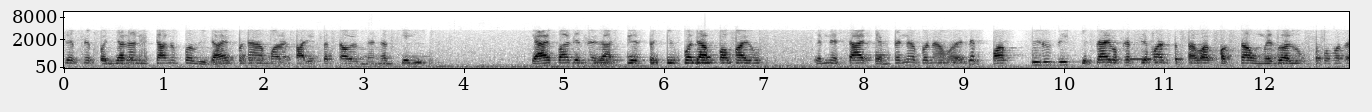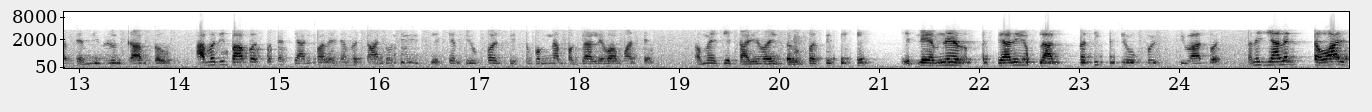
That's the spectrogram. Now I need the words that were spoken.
તેમને પંજાના નિશાન ઉપર વિધાયક બનાવ્યા અમારા કાર્યકર્તાઓએ મહેનત કરી. ત્યારબાદ એમને રાષ્ટ્રીય સચિવ પદ આપવામાં આવ્યું. એમને સ્ટાર કેમ્પેનર બનાવવા એટલે પક્ષ વિરુદ્ધ કેટલાય વખત તેમાં સત્તાવાર પક્ષના ઉમેદવાર લોકસભામાં હતા તેમની વિરુદ્ધ કામ કરવું આ બધી બાબતોને ધ્યાનમાં લઈને અમે કાનૂની રીતે તેમની ઉપર શિસ્તભંગના પગલાં લેવા માટે અમે જે કાર્યવાહી શરૂ કરી દીધી છે, એટલે એમને અત્યારે એવું લાગતું નથી કે તેઓ કોઈ વાત હોય. અને જ્યાં સવાલ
